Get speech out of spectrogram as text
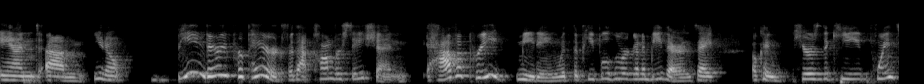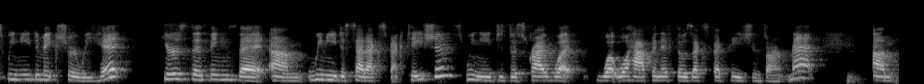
and um, you know, being very prepared for that conversation. Have a pre meeting with the people who are going to be there and say, okay, here's the key points we need to make sure we hit. Here's the things that um, we need to set expectations. We need to describe what what will happen if those expectations aren't met. Um,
